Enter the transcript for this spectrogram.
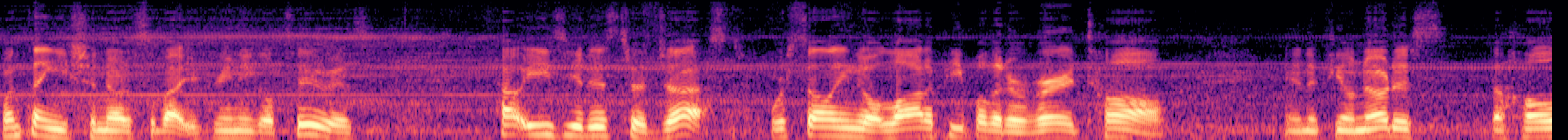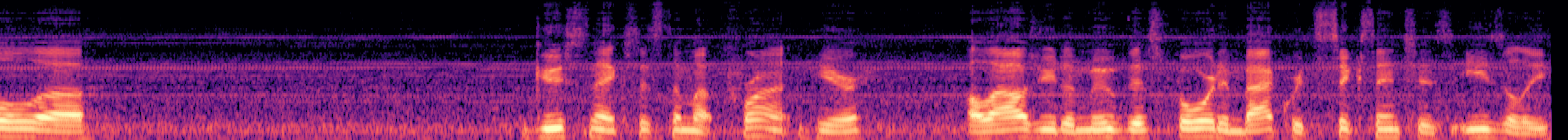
One thing you should notice about your Green Eagle too is how easy it is to adjust. We're selling to a lot of people that are very tall. And if you'll notice the whole uh, gooseneck system up front here allows you to move this forward and backwards six inches easily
